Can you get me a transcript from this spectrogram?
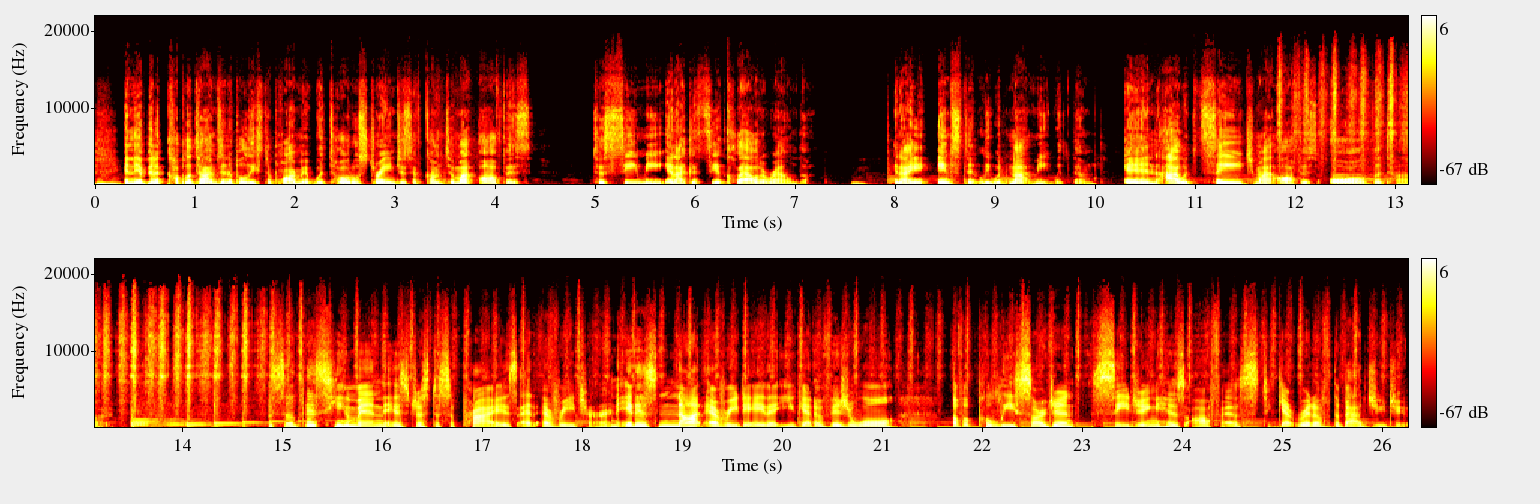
Mm. And there have been a couple of times in the police department where total strangers have come to my office to see me and I could see a cloud around them. And I instantly would not meet with them. And I would sage my office all the time. So, this human is just a surprise at every turn. It is not every day that you get a visual of a police sergeant saging his office to get rid of the bad juju.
